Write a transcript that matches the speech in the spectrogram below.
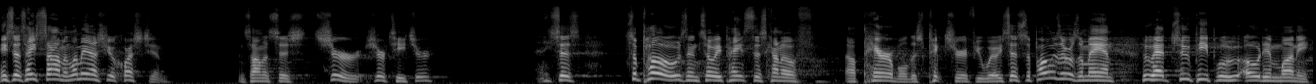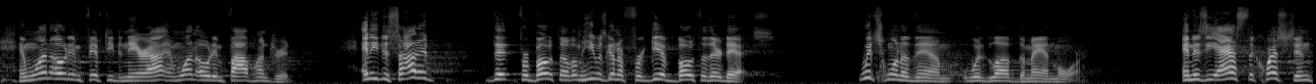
And he says, Hey, Simon, let me ask you a question. And Simon says, Sure, sure, teacher. And he says, Suppose, and so he paints this kind of a parable, this picture, if you will. He says, Suppose there was a man who had two people who owed him money, and one owed him 50 denarii, and one owed him 500. And he decided that for both of them, he was going to forgive both of their debts. Which one of them would love the man more? And as he asks the question,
